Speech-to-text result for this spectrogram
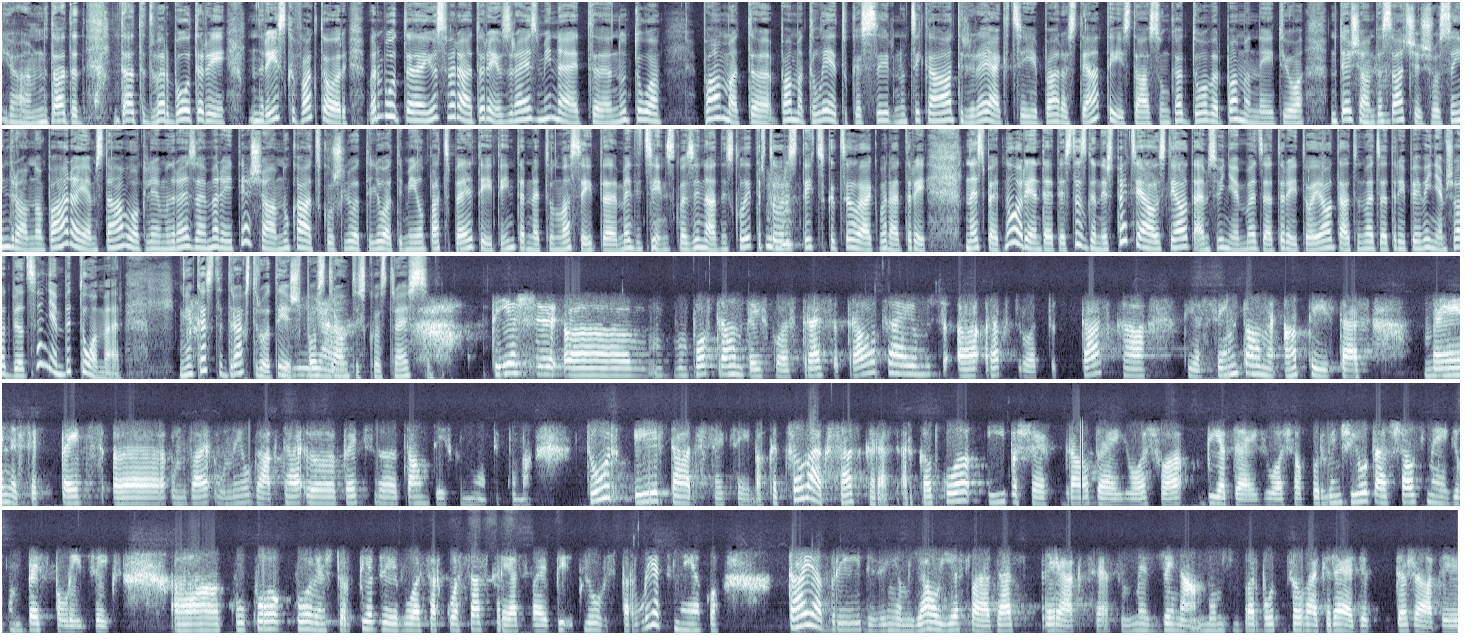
Jā, nu tā tad, tā tad var būt arī riska faktori. Varbūt eh, jūs varētu arī uzreiz minēt eh, nu, to pamata, pamata lietu, kas ir, nu, cik ātri reakcija parasti attīstās un kad to var pamanīt, jo, nu, tiešām tas mhm. atšķir šo sindromu no pārējiem stāvokļiem un reizēm arī tiešām, nu, kāds, kurš ļoti, ļoti mīl pats pētīt internetu un lasīt uh, medicīnisko zinātnisku literatūru, es mhm. ticu, ka cilvēki varētu arī nespēt norientēties. Tas gan ir speciālisti jautājums, viņiem vajadzētu arī to jautāt un vajadzētu arī pie viņiem šo atbildi saņemt, bet tomēr. Ja, kas tad raksturo tieši posttraumatisko stresu? Tieši uh, posttraumatisko stresa traucējumus uh, raksturot tas, kā tie simptomi attīstās mēnesi pēc uh, un, vai, un ilgāk tā, uh, pēc uh, traumatiska notikuma. Tur ir tāda secība, ka cilvēks saskaras ar kaut ko īpaši draudējošo, biedējošo, kur viņš jūtās šausmīgi un bezpalīdzīgs, uh, ko, ko, ko viņš tur piedzīvos, ar ko saskaries vai kļuvis par liecinieku. Tajā brīdī viņam jau ieslēdzās reakcijas, un mēs zinām, mums varbūt cilvēki rēģē dažādi,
